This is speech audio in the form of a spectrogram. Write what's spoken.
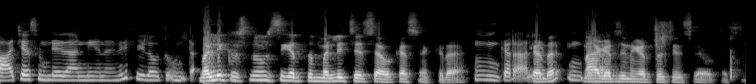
బాగా చేసి ఉండేదాన్ని అనేది ఫీల్ అవుతూ ఉంటా. మళ్ళీ కృష్ణవంశీ గారితో మళ్ళీ చేసే అవకాశం ఎక్కడ? ఇంకా రాలేదు. కదా? ఇంకా రాలేదు. నాగార్జున గారితో చేసే అవకాశం.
